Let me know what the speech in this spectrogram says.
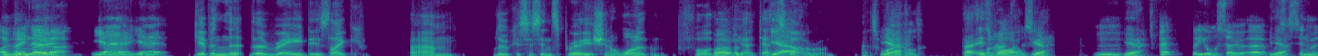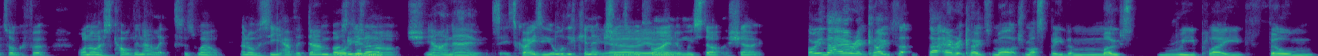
I I didn't know, know. that. yeah, yeah. Given that the raid is like um, Lucas's inspiration or one of them for Well, the uh, Death yeah. Star run, that's Yeah. wild. That is wild. 100%. Yeah. Mm. Yeah. Uh, but he also uh, was Yeah. a cinematographer on Ice Cold in Alex as well. And obviously, you have the Dam What Busters you know? March. Yeah, I know. It's, it's crazy. All these connections that we yeah, find yeah. when we start the show. I mean, that Eric Coates, that, that Eric Coates march must be the most replayed film,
